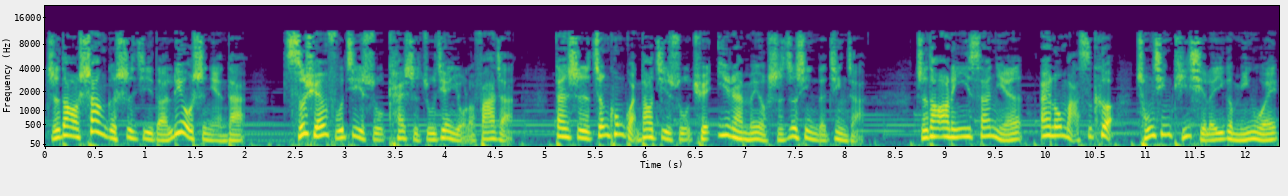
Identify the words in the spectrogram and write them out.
直到上个世纪的六十年代，磁悬浮技术开始逐渐有了发展，但是真空管道技术却依然没有实质性的进展。直到二零一三年，埃隆·马斯克重新提起了一个名为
